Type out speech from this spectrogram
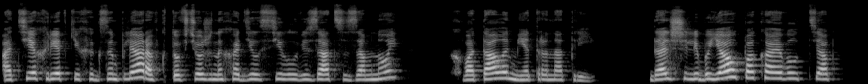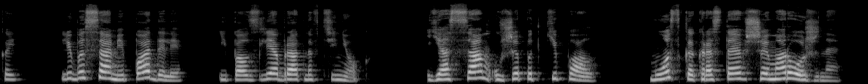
А тех редких экземпляров, кто все же находил силы увязаться за мной, хватало метра на три. Дальше либо я упокаивал тяпкой, либо сами падали и ползли обратно в тенек. Я сам уже подкипал, мозг как растаявшее мороженое,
